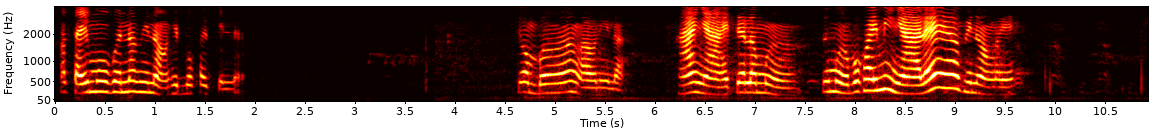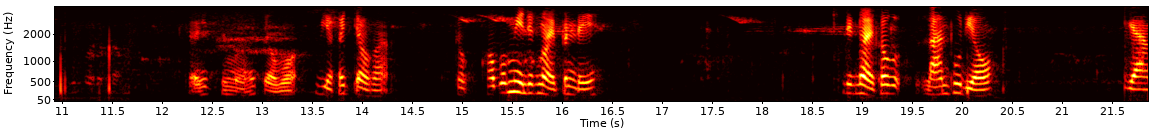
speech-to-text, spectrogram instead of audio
เอาศัยหมูเพิ่นเนาะพี่น้องเฮ็ดบ่ค่อยเป็นน่ะจอมเบิ่งเอานี่ล่ะ หาหญ้าให้แต่ละมือซุมือบ่ค่อยมีหญ้าแล้วพี่น้องเอ้ยเจ้าซุมือเจ้าบ่เวียกเขาเจ้าก็ตกเขาบ่มีเล็กหน่อยเปานใดเล็กหน่อยเขาร้านผู้เดียวอย่าง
